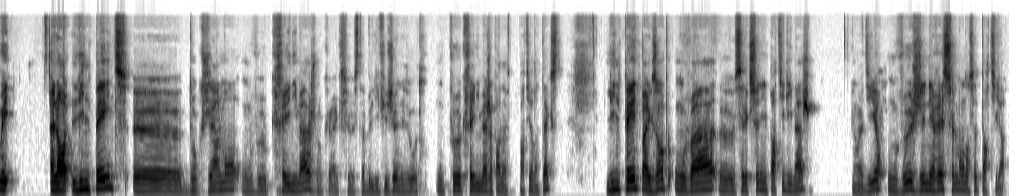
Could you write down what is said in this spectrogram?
Oui. Alors, l'InPaint, euh, donc généralement, on veut créer une image, donc avec Stable Diffusion et autres, on peut créer une image à partir d'un texte. L'InPaint, par exemple, on va sélectionner une partie de l'image. On va dire, on veut générer seulement dans cette partie-là.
